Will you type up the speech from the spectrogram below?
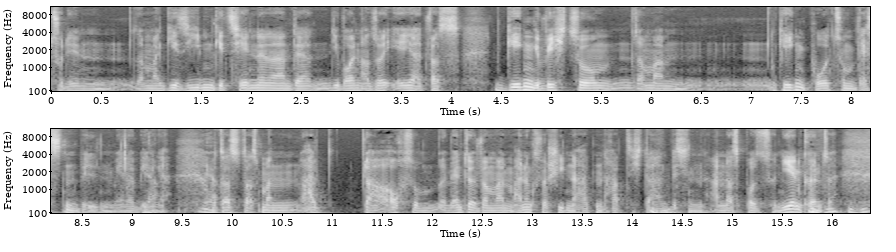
zu den, sagen wir mal, G7, G10-Ländern. Der, die wollen also eher etwas Gegengewicht zum, sagen wir mal, Gegenpol zum Westen bilden, mehr oder weniger. Ja, ja. Also dass, dass man halt da auch so eventuell, wenn man Meinungsverschiedenheiten hat, sich da ein mhm. bisschen anders positionieren könnte. Mhm. mhm.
